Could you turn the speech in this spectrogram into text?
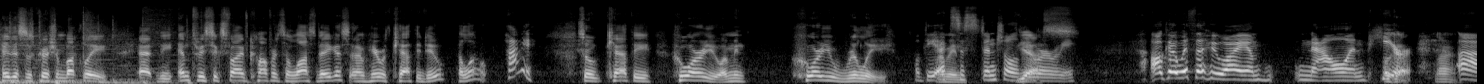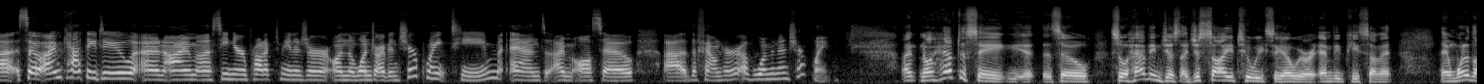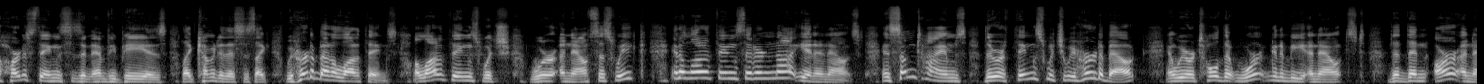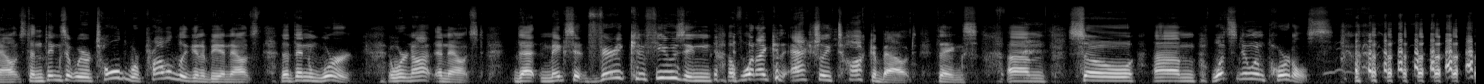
Hey, this is Christian Buckley at the M365 conference in Las Vegas, and I'm here with Cathy Dew. Hello. Hi. So, Cathy, who are you? I mean, who are you really? Well, the I mean, existential yes. who are we? I'll go with the who I am now and here. Okay. Right. Uh, so I'm Cathy Dew, and I'm a senior product manager on the OneDrive and SharePoint team, and I'm also uh, the founder of Women in SharePoint. I, now I have to say, so so having just I just saw you two weeks ago. We were at MVP Summit, and one of the hardest things as an MVP is like coming to this is like we heard about a lot of things, a lot of things which were announced this week, and a lot of things that are not yet announced. And sometimes there are things which we heard about and we were told that weren't going to be announced that then are announced, and things that we were told were probably going to be announced that then weren't were not announced. That makes it very confusing of what I could actually talk about things. Um, so, um, what's new in portals?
